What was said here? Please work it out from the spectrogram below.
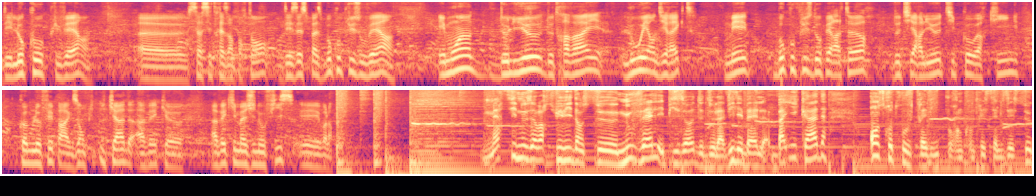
des locaux plus verts, ça c'est très important, des espaces beaucoup plus ouverts et moins de lieux de travail loués en direct, mais beaucoup plus d'opérateurs de tiers-lieux type coworking, comme le fait par exemple ICAD avec, euh, avec Imagine Office. Et voilà. Merci de nous avoir suivis dans ce nouvel épisode de La Ville est belle by On se retrouve très vite pour rencontrer celles et ceux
